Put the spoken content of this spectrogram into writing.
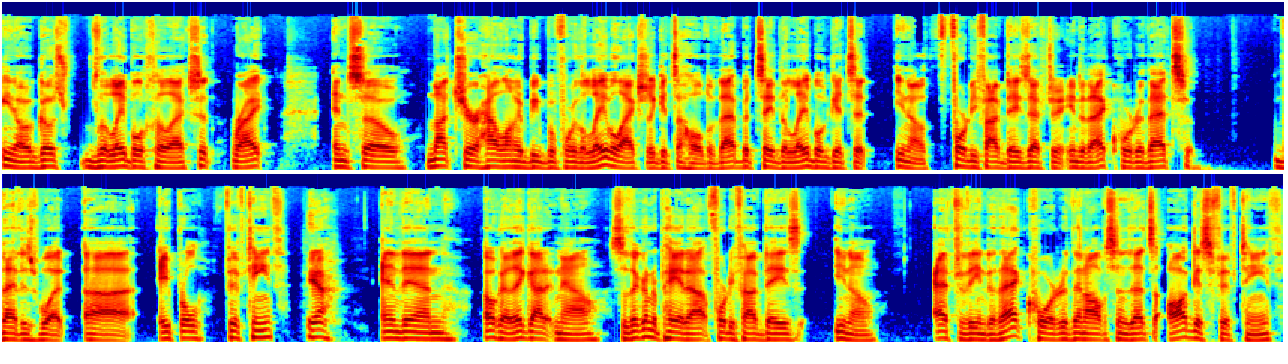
you know it goes the label collects it right, and so not sure how long it'd be before the label actually gets a hold of that. But say the label gets it, you know, forty five days after into that quarter. That's that is what uh, April fifteenth Yeah. and then okay they got it now. So they're going to pay it out 45 days you know after the end of that quarter. Then all of a sudden that's august 15th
